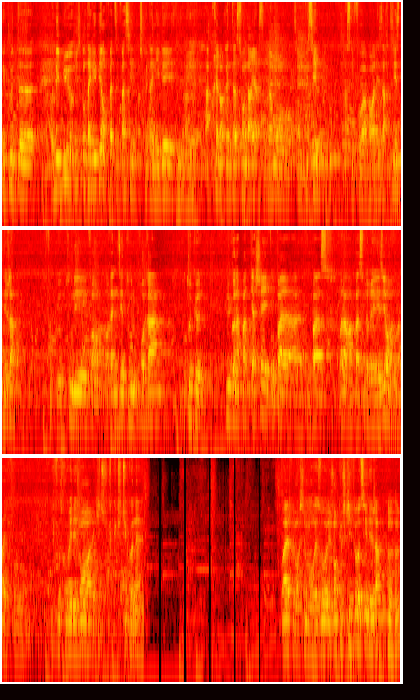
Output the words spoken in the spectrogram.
Écoute, euh, au début, juste quand tu as une idée, en fait, c'est facile parce que tu as une idée et tout, mais après l'organisation derrière, c'est vraiment difficile parce qu'il faut avoir les artistes déjà, il faut que tous les, enfin, organiser tout le programme, surtout que vu qu'on n'a pas de cachet, il faut pas, faut pas, voilà, on va se le réaliser, voilà, il faut, il faut trouver des gens avec qui tu, connais. Ouais, je fais marcher mon réseau, les gens que je kiffe aussi déjà. Mhm.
